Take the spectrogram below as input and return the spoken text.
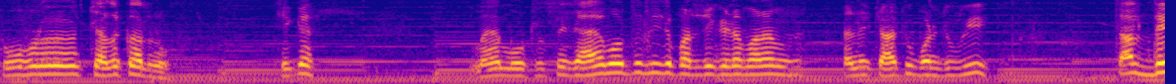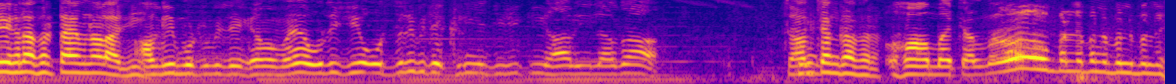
ਤੂੰ ਹੁਣ ਚੱਲ ਕਰ ਨੂੰ। ਠੀਕ ਹੈ। ਮੈਂ ਮੋਟਰ ਤੇ ਜਾਇਆ ਮੋਟਰ ਦੀ ਤੇ ਪਰਲੀ ਕਿਹੜਾ ਮਾਰਾਂ ਇਹਨੇ ਚਾਚੂ ਬਣ ਜੂਗੀ। ਚੱਲ ਦੇਖ ਲੈ ਫਿਰ ਟਾਈਮ ਨਾਲ ਆ ਜੀ। ਅਗਲੀ ਮੋਟਰ ਵੀ ਦੇਖਾਂ ਮੈਂ ਉਹਦੀ ਜੀ ਉਧਰ ਵੀ ਦੇਖਣੀ ਹੈ ਜੀ ਕੀ ਹਾਲ ਹੀ ਲੱਗਦਾ ਚੱਲ ਚੰਗਾ ਫਿਰ। ਹਾਂ ਮੈਂ ਚੱਲਦਾ। ਓ ਬੱਲੇ ਬੱਲੇ ਬੱਲੇ ਬੱਲੇ।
